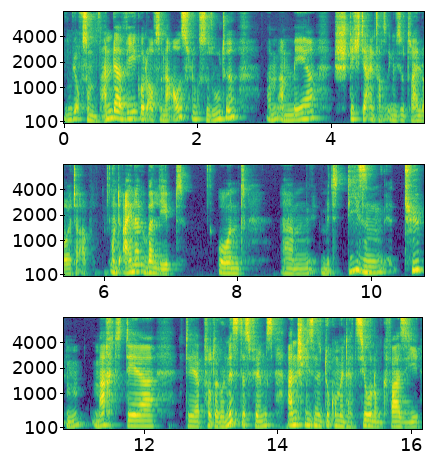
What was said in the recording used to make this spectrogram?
irgendwie auf so einem Wanderweg oder auf so einer Ausflugsroute am, am Meer sticht er einfach irgendwie so drei Leute ab. Und einer überlebt. Und ähm, mit diesem Typen macht der, der Protagonist des Films anschließende Dokumentation, um quasi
